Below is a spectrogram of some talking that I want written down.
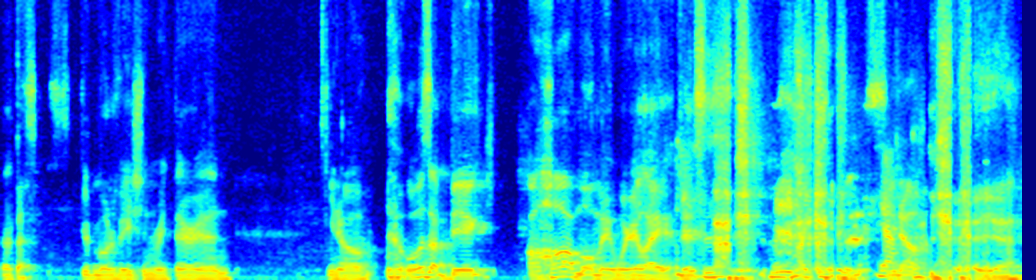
that's good motivation right there. And you know, what was that big aha moment where you're like, "This is I can do this," Yeah. you know? Yeah, yeah.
